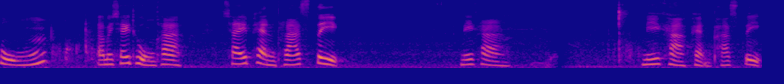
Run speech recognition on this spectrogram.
ถุงอไม่ใช่ถุงค่ะ ใช้แผ่นพลาสติก นี่ค่ะ นี่ค่ะแผ่นพลาสติก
